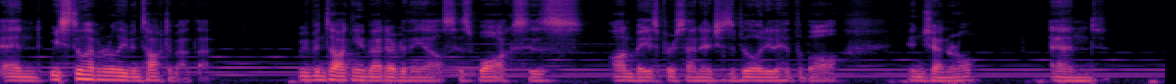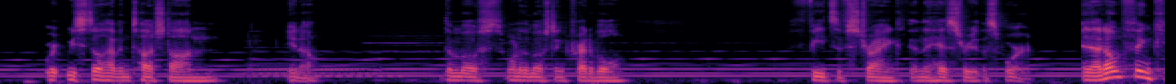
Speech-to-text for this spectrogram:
And we still haven't really even talked about that. We've been talking about everything else, his walks, his on-base percentage, his ability to hit the ball in general, and we're, we still haven't touched on, you know, the most one of the most incredible feats of strength in the history of the sport. And I don't think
